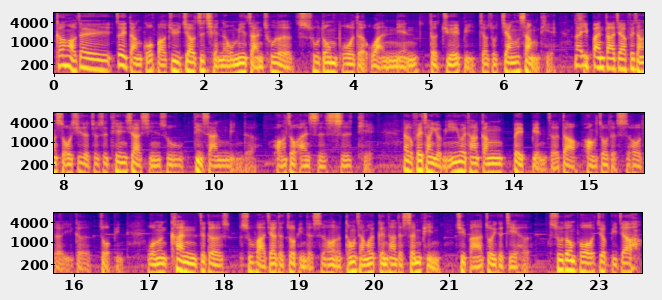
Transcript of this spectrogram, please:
刚好在这一档国宝聚焦之前呢，我们也展出了苏东坡的晚年的绝笔，叫做《江上帖》。那一般大家非常熟悉的就是天下行书第三名的黄州寒食诗帖。那个非常有名，因为他刚被贬谪到黄州的时候的一个作品。我们看这个书法家的作品的时候呢，通常会跟他的生平去把它做一个结合。苏东坡就比较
